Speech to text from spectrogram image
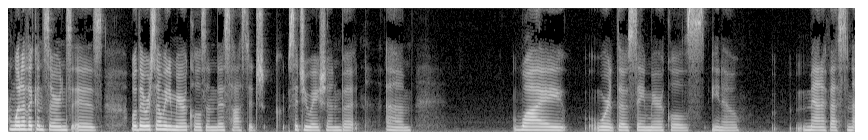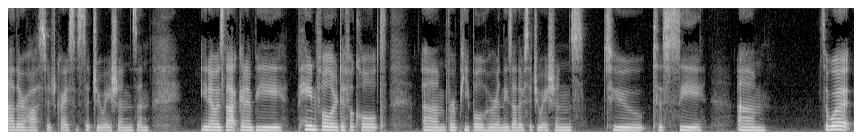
one of the concerns is well, there were so many miracles in this hostage situation, but um, why weren't those same miracles, you know, manifest in other hostage crisis situations? And, you know, is that going to be painful or difficult um, for people who are in these other situations to to see? Um, so what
